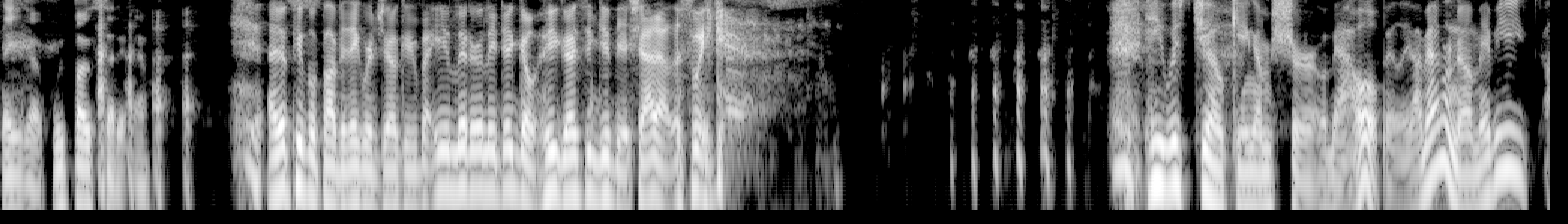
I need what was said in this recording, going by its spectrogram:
There you go. We've both said it now. i know people probably think we're joking but he literally did go hey you guys can give me a shout out this week he was joking i'm sure i mean i hope at least. i mean i don't know maybe oh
